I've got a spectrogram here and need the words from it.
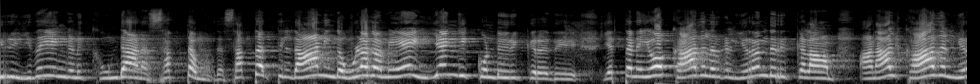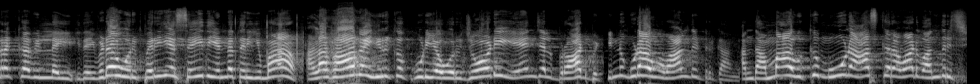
இரு இதயங்களுக்கு உண்டான சத்தம். இந்த சத்தத்தில் தான் இந்த உலகமே இயங்கிக் கொண்டு இருக்கிறது எத்தனையோ காதலர்கள் இறந்திருக்கலாம். ஆனால் காதல் இறக்கவில்லை. இதை விட ஒரு பெரிய செய்தி என்ன தெரியுமா? அழகாக இருக்கக்கூடிய ஒரு ஜோடி ஏஞ்சல் பிராட்பிட் இன்னும் கூட அவங்க வாழ்ந்துட்டு இருக்காங்க. அந்த அம்மாவுக்கு மூணு ஆஸ்கர் அவார்டு வந்துருச்சு.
